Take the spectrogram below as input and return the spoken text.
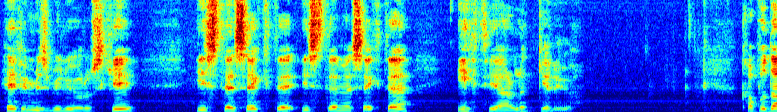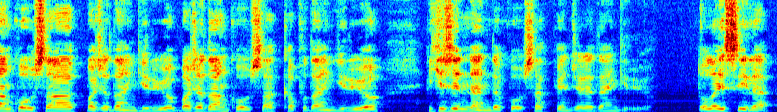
hepimiz biliyoruz ki istesek de istemesek de ihtiyarlık geliyor. Kapıdan kovsak bacadan giriyor, bacadan kovsak kapıdan giriyor, ikisinden de kovsak pencereden giriyor. Dolayısıyla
